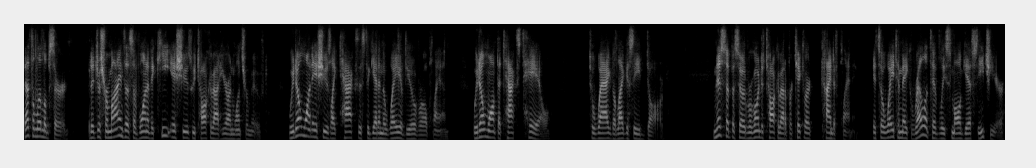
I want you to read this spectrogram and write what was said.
That's a little absurd, but it just reminds us of one of the key issues we talk about here on Once Removed. We don't want issues like taxes to get in the way of the overall plan. We don't want the tax tail to wag the legacy dog. In this episode, we're going to talk about a particular kind of planning. It's a way to make relatively small gifts each year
